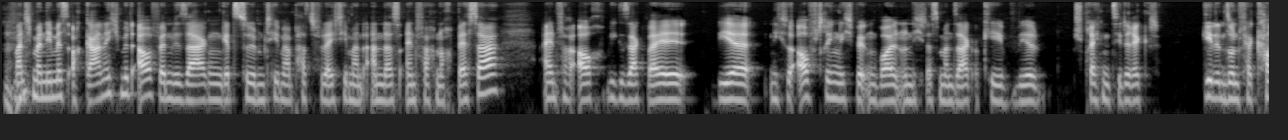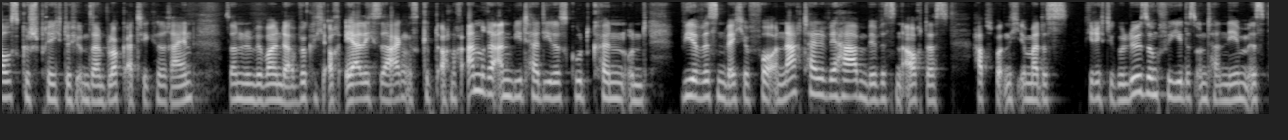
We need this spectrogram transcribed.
Mhm. Manchmal nehmen wir es auch gar nicht mit auf, wenn wir sagen, jetzt zu dem Thema passt vielleicht jemand anders einfach noch besser. Einfach auch, wie gesagt, weil wir nicht so aufdringlich wirken wollen und nicht, dass man sagt, okay, wir sprechen hier direkt geht in so ein Verkaufsgespräch durch unseren Blogartikel rein, sondern wir wollen da wirklich auch ehrlich sagen, es gibt auch noch andere Anbieter, die das gut können und wir wissen, welche Vor- und Nachteile wir haben. Wir wissen auch, dass HubSpot nicht immer das, die richtige Lösung für jedes Unternehmen ist.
